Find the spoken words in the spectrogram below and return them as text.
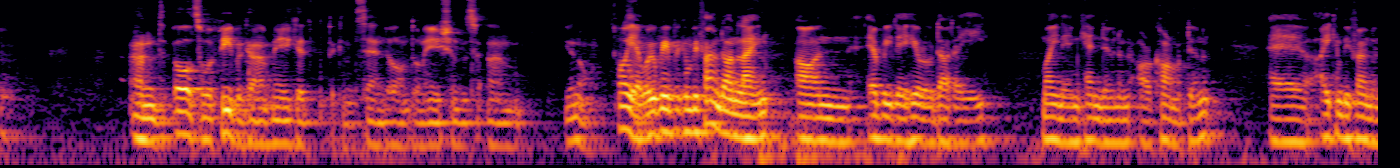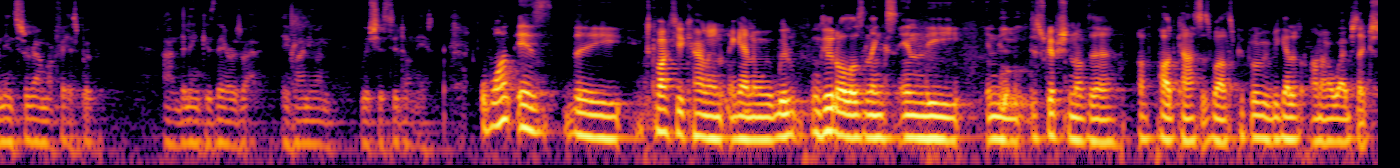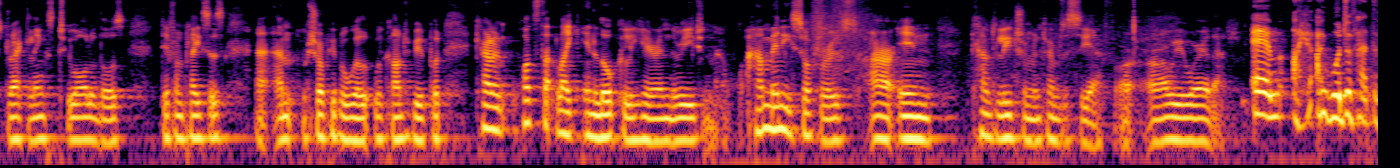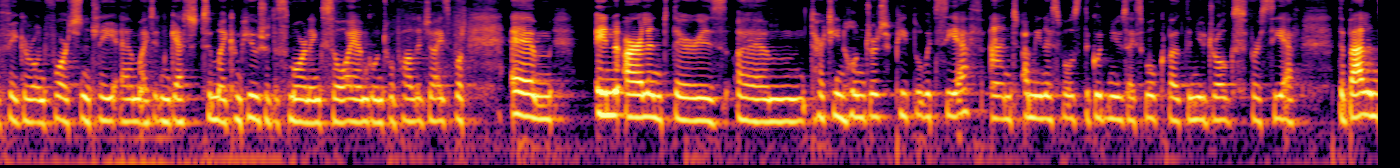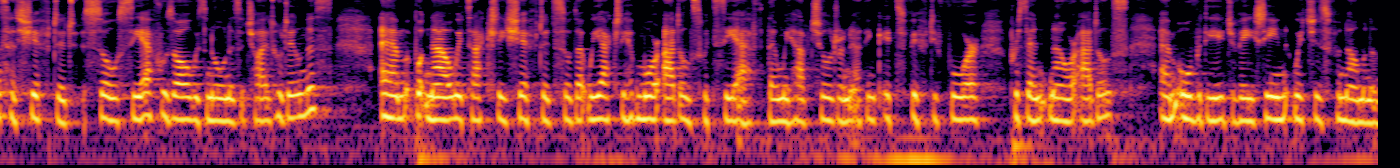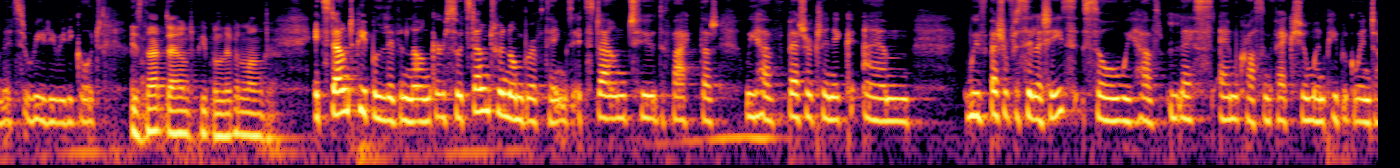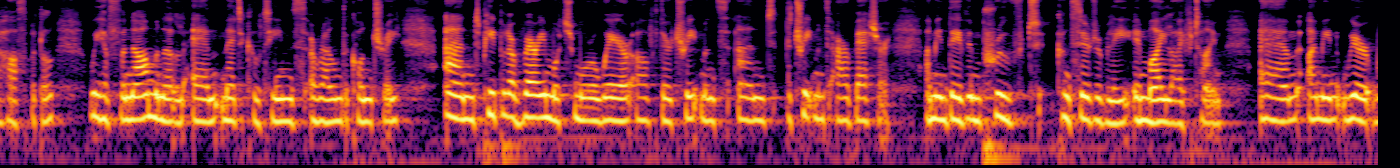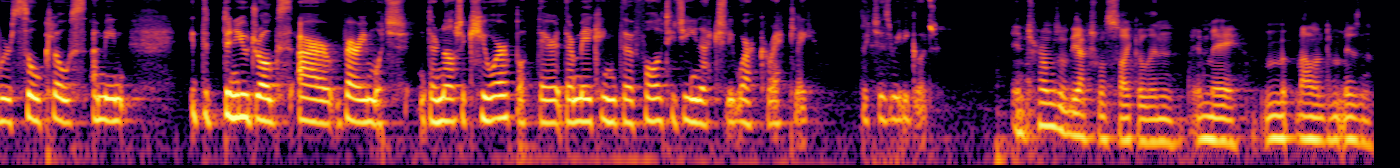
And also, if people can't make it, they can send on donations. Um, you know. Oh yeah, we, we can be found online on everydayhero.ie. My name Ken Doonan or Cormac Doonan. Uh, I can be found on Instagram or Facebook, and the link is there as well. If anyone wishes to donate. What is the to come back to you, Caroline, again, and we'll include all those links in the in the description of the of the podcast as well, so people will be able to get it on our website, just direct links to all of those different places, uh, and I'm sure people will, will contribute. But Caroline, what's that like in locally here in the region? How many sufferers are in County Leitrim in terms of CF, or, or are we aware of that? Um, I, I, would have had the figure, unfortunately. Um, I didn't get to my computer this morning, so I am going to apologise. But um, in Ireland, there is um, 1,300 people with CF, and I mean, I suppose the good news I spoke about the new drugs for CF, the balance has shifted. So, CF was always known as a childhood illness, um, but now it's actually shifted so that we actually have more adults with CF than we have children. I think it's 54% now are adults um, over the age of 18, which is phenomenal. It's really, really good. Is that down to people living longer? It's down to people living longer. So it's down to a number of things. It's down to the fact that we have better clinic. Um, We've better facilities, so we have less um, cross infection when people go into hospital. We have phenomenal um, medical teams around the country, and people are very much more aware of their treatments, and the treatments are better. I mean, they've improved considerably in my lifetime. Um, I mean, we're we're so close. I mean. The, the new drugs are very much they're not a cure but they're they're making the faulty gene actually work correctly which is really good In terms of the actual cycle in, in May, M- Malin to Mizen,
